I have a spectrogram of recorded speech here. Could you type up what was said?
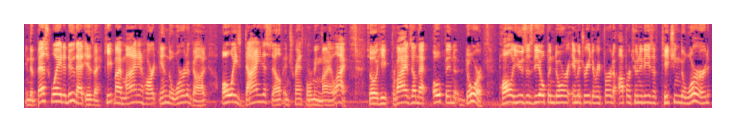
And the best way to do that is to keep my mind and heart in the Word of God, always dying to self and transforming my life. So he provides them that open door. Paul uses the open door imagery to refer to opportunities of teaching the Word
